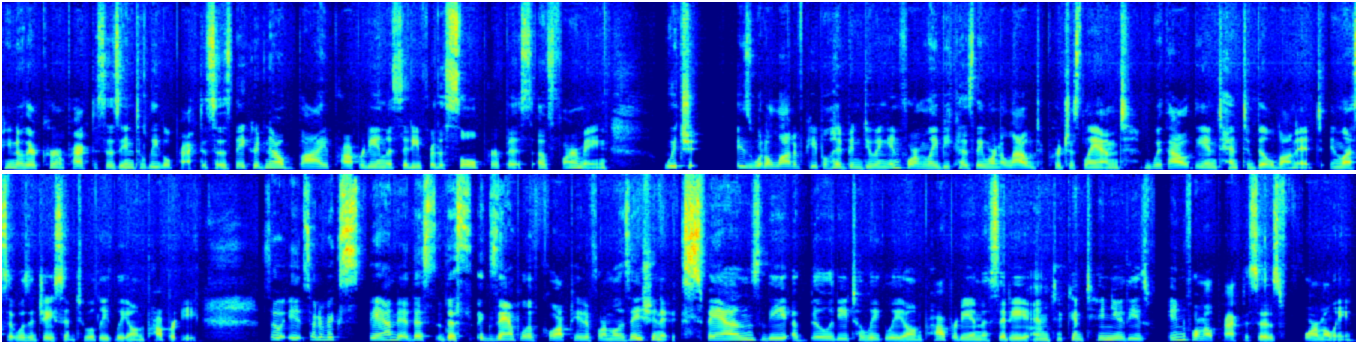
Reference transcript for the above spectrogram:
you know their current practices into legal practices they could now buy property in the city for the sole purpose of farming which is what a lot of people had been doing informally because they weren't allowed to purchase land without the intent to build on it unless it was adjacent to a legally owned property. So it sort of expanded this this example of cooptative formalization. It expands the ability to legally own property in the city and to continue these informal practices formally.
